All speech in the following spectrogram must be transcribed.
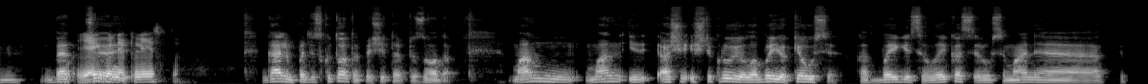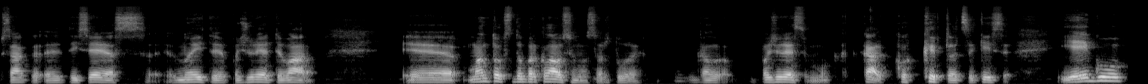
Mm. Bet jeigu neklystu. Galim padiskutuoti apie šitą epizodą. Man, man, aš iš tikrųjų labai jokiausi, kad baigėsi laikas ir užsimanė, kaip sako, teisėjas nueiti pažiūrėti varą. E, man toks dabar klausimas, Artūrai. Gal pažiūrėsim, ką, kaip tu atsakysi. Jeigu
